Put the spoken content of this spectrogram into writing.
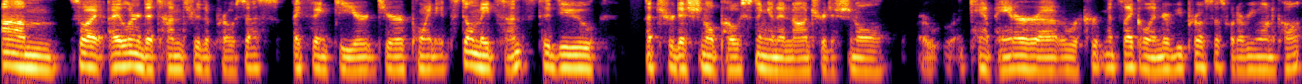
Um, so I, I learned a ton through the process. I think to your to your point, it still made sense to do a traditional posting and a non-traditional campaign or a recruitment cycle, interview process, whatever you want to call it.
